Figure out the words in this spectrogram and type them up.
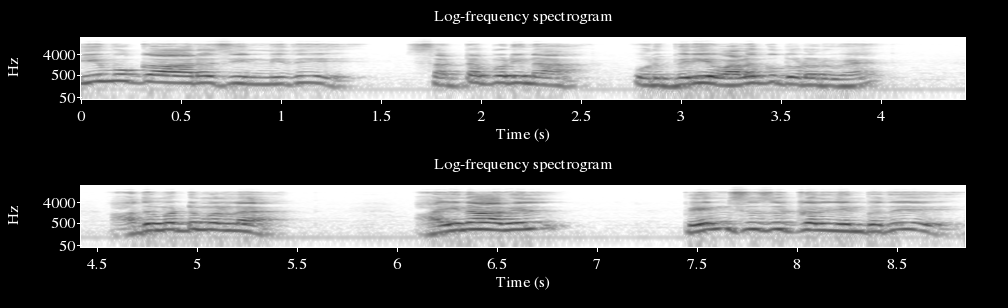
திமுக அரசின் மீது சட்டப்படி நான் ஒரு பெரிய வழக்கு தொடருவேன். அது மட்டுமல்ல ஐநாவில் பெண் சிசுக்கள் என்பது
